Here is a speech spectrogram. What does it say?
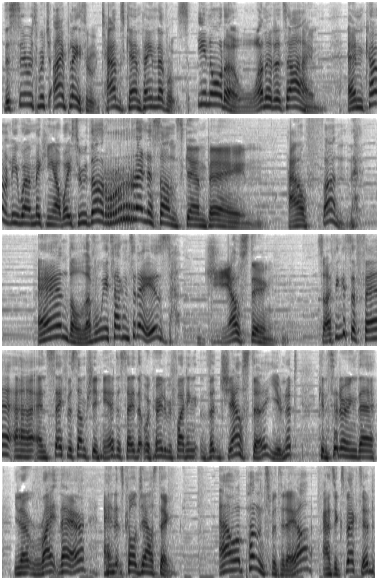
the series which I play through Tabs campaign levels in order, one at a time. And currently, we're making our way through the Renaissance campaign. How fun! And the level we're attacking today is Jousting. So I think it's a fair uh, and safe assumption here to say that we're going to be fighting the Jouster unit, considering they're, you know, right there, and it's called Jousting. Our opponents for today are, as expected,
